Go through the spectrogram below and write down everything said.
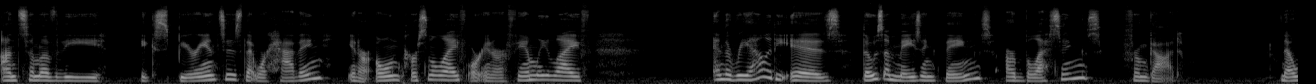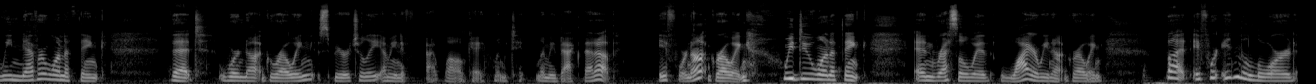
on some of the experiences that we're having in our own personal life or in our family life. And the reality is, those amazing things are blessings from God. Now, we never want to think that we're not growing spiritually. I mean, if uh, well, okay, let me t- let me back that up. If we're not growing, we do want to think and wrestle with why are we not growing? But if we're in the Lord,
